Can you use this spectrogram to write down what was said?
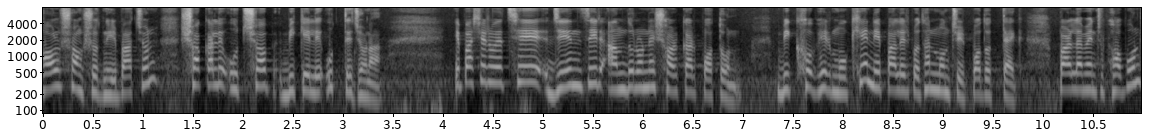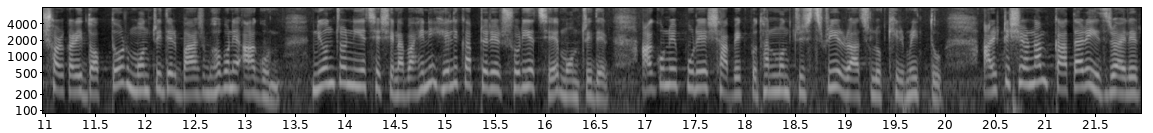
হল সংসদ নির্বাচন সকালে উৎসব বিকেলে উত্তেজনা। এপাশে রয়েছে জেনজির আন্দোলনে সরকার পতন, বিক্ষোভের মুখে নেপালের প্রধানমন্ত্রীর পদত্যাগ, পার্লামেন্ট ভবন, সরকারি দপ্তর, মন্ত্রীদের বাসভবনে আগুন, নিয়ন্ত্রণ নিয়েছে সেনাবাহিনী, হেলিকপ্টারের সরিয়েছে মন্ত্রীদের, আগুনে পুড়ে সাবেক প্রধানমন্ত্রীর স্ত্রী রাজলক্ষ্মীর মৃত্যু। আরেকটি শিরোনাম, কাতারে ইসরায়েলের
